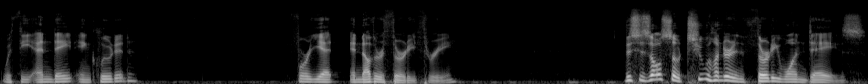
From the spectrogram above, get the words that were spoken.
with the end date included for yet another 33. This is also 231 days.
